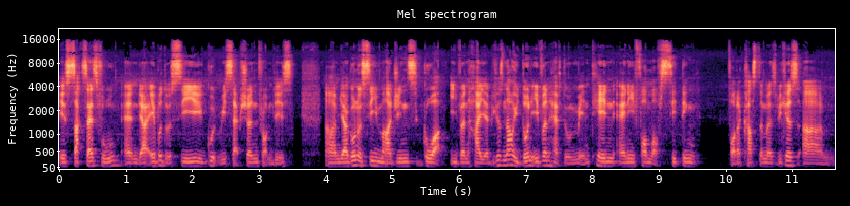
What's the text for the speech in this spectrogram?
is successful and they are able to see good reception from this um, you're going to see margins go up even higher because now you don't even have to maintain any form of seating for the customers because um,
